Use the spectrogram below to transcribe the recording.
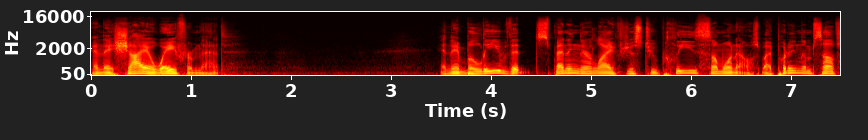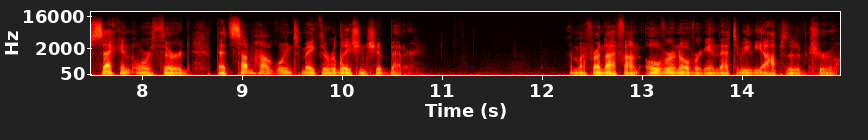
and they shy away from that. And they believe that spending their life just to please someone else by putting themselves second or third, that's somehow going to make the relationship better. And my friend, I found over and over again that to be the opposite of true.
